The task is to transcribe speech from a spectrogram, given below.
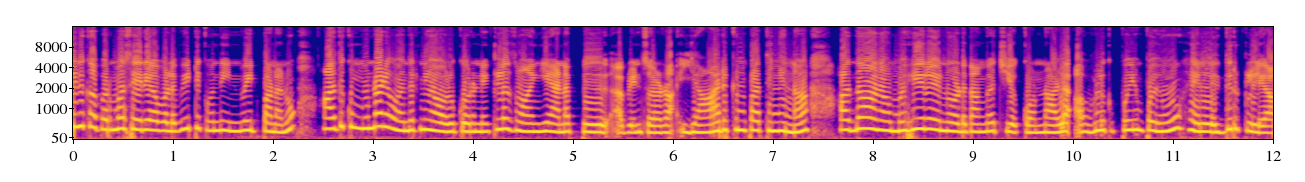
இதுக்கப்புறமா சரி அவளை வீட்டுக்கு வந்து இன்வைட் பண்ணணும். அதுக்கு முன்னாடி வந்துட்டு நீ அவளுக்கு ஒரு நெக்லஸ் வாங்கி அனுப்பு அப்படின்னு சொல்கிறான் யாருக்குன்னு பார்த்தீங்கன்னா அதான் நம்ம ஹீரோயினோட தங்கச்சியை கொண்டால அவளுக்கு போயும் போயும் இது இருக்கு இல்லையா?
